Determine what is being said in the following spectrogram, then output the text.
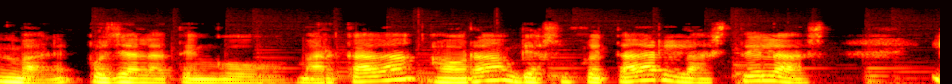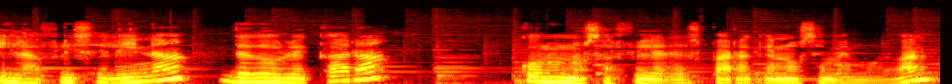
Vale, pues ya la tengo marcada. Ahora voy a sujetar las telas y la fliselina de doble cara con unos alfileres para que no se me muevan.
